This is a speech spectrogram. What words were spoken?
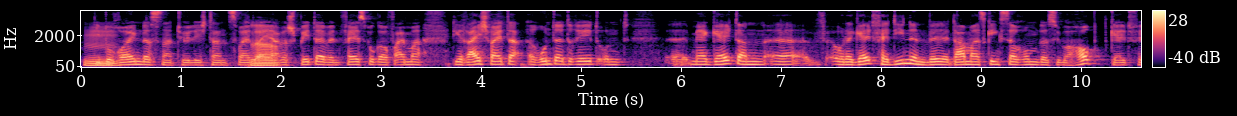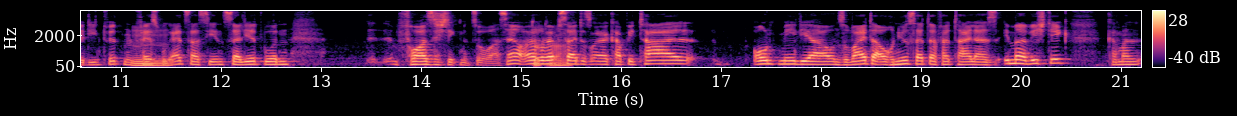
Hm. Die bereuen das natürlich dann zwei, Klar. drei Jahre später, wenn Facebook auf einmal die Reichweite runterdreht und äh, mehr Geld dann äh, oder Geld verdienen will. Damals ging es darum, dass überhaupt Geld verdient wird mit hm. Facebook Ads, als sie installiert wurden. Vorsichtig mit sowas. Ja? Eure Total. Webseite ist euer Kapital Owned Media und so weiter, auch Newsletter-Verteiler ist immer wichtig. Kann man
